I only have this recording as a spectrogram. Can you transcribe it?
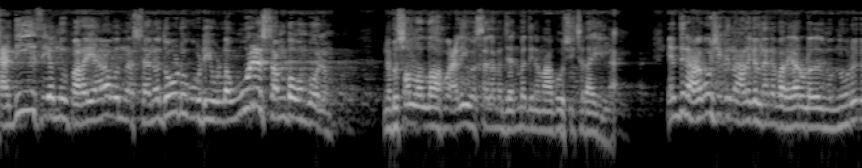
ഹദീസ് എന്ന് പറയാവുന്ന സനതോടുകൂടിയുള്ള ഒരു സംഭവം പോലും നബി സല്ലല്ലാഹു വസ്ലമ ജന്മദിനം ആഘോഷിച്ചതായില്ല. എന്തിനാഘോഷിക്കുന്ന ആളുകൾ തന്നെ പറയാറുള്ളത് മുന്നൂറ്?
